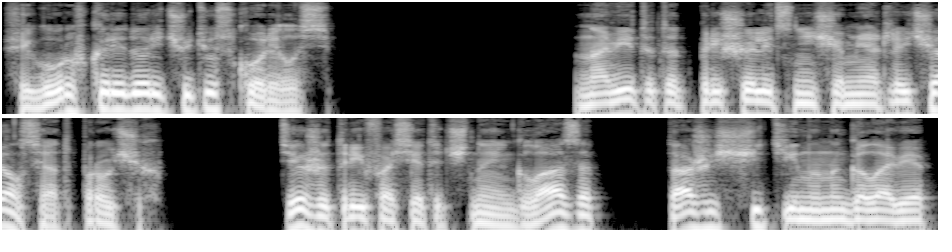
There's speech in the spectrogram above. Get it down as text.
Фигура в коридоре чуть ускорилась. На вид этот пришелец ничем не отличался от прочих. Те же три фасеточные глаза, та же щетина на голове.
